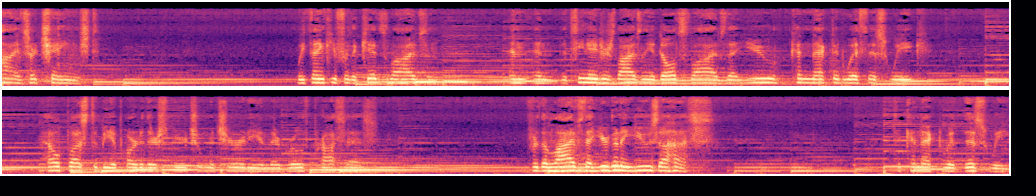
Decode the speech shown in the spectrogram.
lives are changed. We thank you for the kids' lives and, and, and the teenagers' lives and the adults' lives that you connected with this week. Help us to be a part of their spiritual maturity and their growth process. For the lives that you're going to use us to connect with this week,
